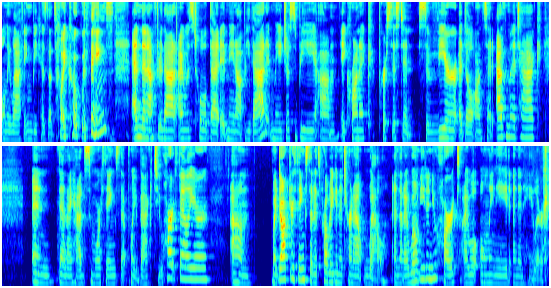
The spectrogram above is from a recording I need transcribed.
only laughing because that's how I cope with things. And then after that, I was told that it may not be that. It may just be um, a chronic, persistent, severe adult onset asthma attack. And then I had some more things that point back to heart failure. Um, my doctor thinks that it's probably going to turn out well and that I won't need a new heart. I will only need an inhaler.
